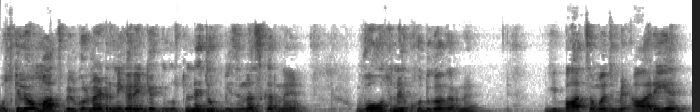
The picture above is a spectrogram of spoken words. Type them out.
उसके लिए वो मार्क्स बिल्कुल मैटर नहीं करेंगे, क्योंकि उसने जो बिज़नेस करना है वो उसने खुद का करना है। ये बात समझ में आ रही है।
